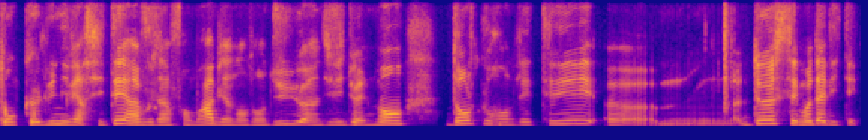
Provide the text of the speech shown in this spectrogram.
Donc euh, l'université hein, vous informera, bien entendu, individuellement, dans le courant de l'été, euh, de ces modalités.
